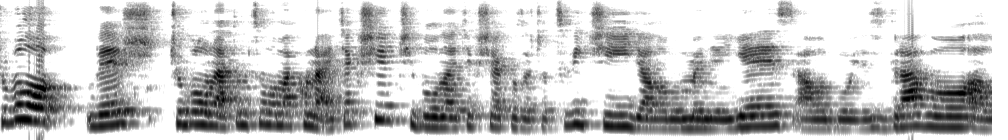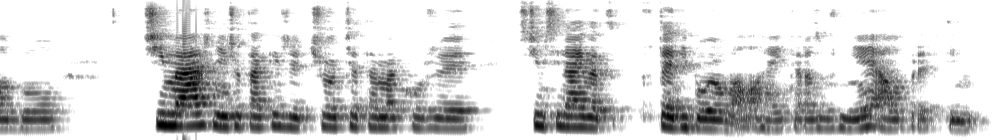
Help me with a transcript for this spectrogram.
čo bolo, vieš, čo bolo na tom celom ako najťažšie? Či bolo najťažšie ako začať cvičiť, alebo menej jesť, alebo jesť zdravo, alebo či máš niečo také, že čo ťa tam akože, s čím si najviac vtedy bojovala, hej, teraz už nie, ale predtým.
